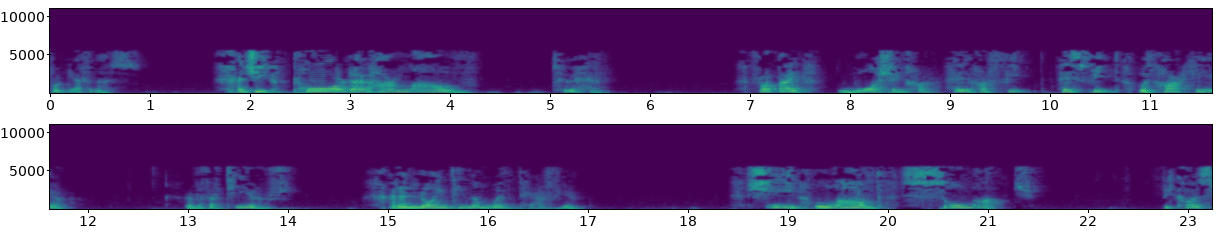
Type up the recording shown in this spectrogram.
forgiveness. And she poured out her love to him. For by washing her, her feet, his feet with her hair and with her tears and anointing them with perfume. She loved so much because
